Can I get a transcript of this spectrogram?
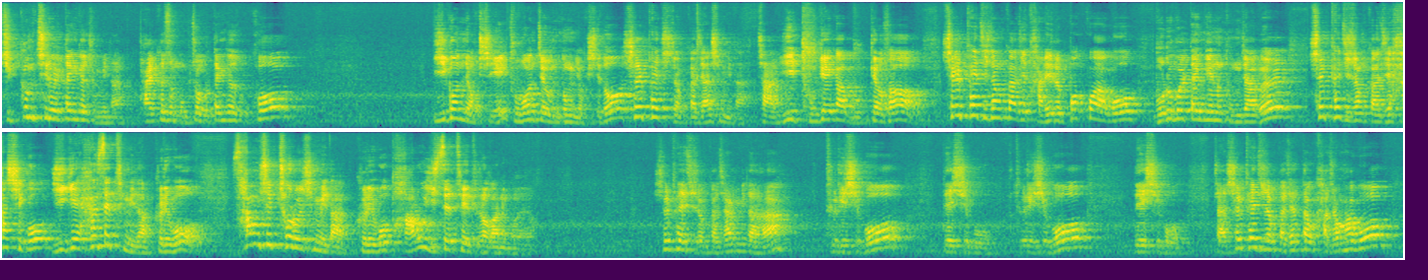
뒤꿈치를 당겨줍니다. 발끝을 몸쪽으로 당겨놓고 이건 역시 두 번째 운동 역시도 실패 지점까지 하십니다. 자, 이 두 개가 묶여서 실패 지점까지 다리를 뻗고 하고 무릎을 당기는 동작을 실패 지점까지 하시고 이게 한 세트입니다. 그리고 30초를 쉽니다. 그리고 바로 2세트에 들어가는 거예요. 실패 지점까지 합니다. 들이쉬고 내쉬고 들이쉬고 내쉬고 자 실패 지점까지 했다고 가정하고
